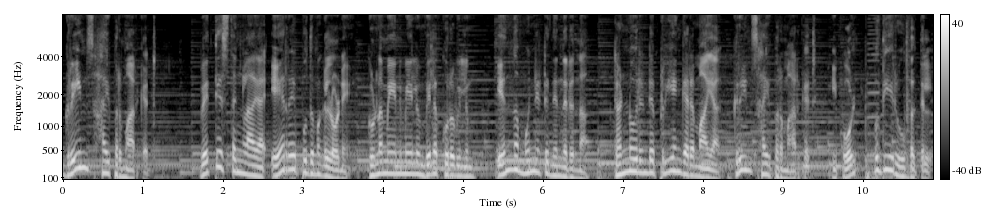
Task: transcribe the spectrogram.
Greens hyper market. വ്യത്യസ്തങ്ങളായ ഏറെ പുതുമകളോടെ ഗുണമേന്മയിലും വിലക്കുറവിലും എന്ന് മുന്നിട്ട് നിന്നിരുന്ന കണ്ണൂരിന്റെ പ്രിയങ്കരമായ ഗ്രീൻസ് ഹൈപ്പർ മാർക്കറ്റ് ഇപ്പോൾ പുതിയ രൂപത്തിൽ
